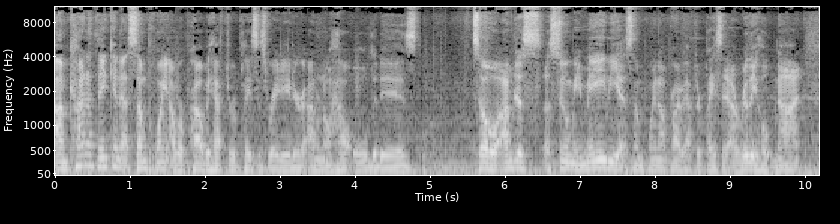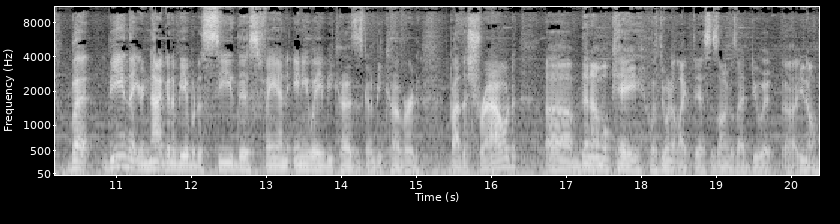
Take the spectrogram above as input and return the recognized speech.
I'm kind of thinking at some point I will probably have to replace this radiator. I don't know how old it is. So I'm just assuming maybe at some point I'll probably have to replace it. I really hope not. But being that you're not going to be able to see this fan anyway because it's going to be covered by the shroud, um, then I'm okay with doing it like this as long as I do it, uh, you know,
